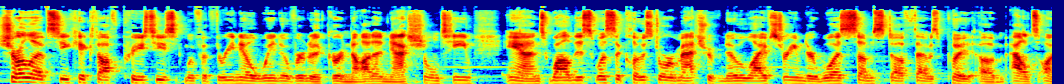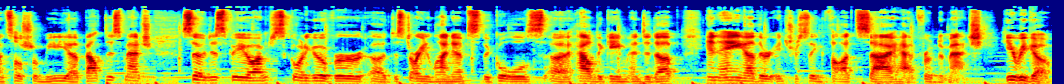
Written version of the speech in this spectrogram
Charlotte FC kicked off preseason with a 3-0 win over the Grenada national team, and while this was a closed-door match with no live stream, there was some stuff that was put um, out on social media about this match. So in this video, I'm just going to go over uh, the starting lineups, the goals, uh, how the game ended up, and any other interesting thoughts I had from the match. Here we go.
